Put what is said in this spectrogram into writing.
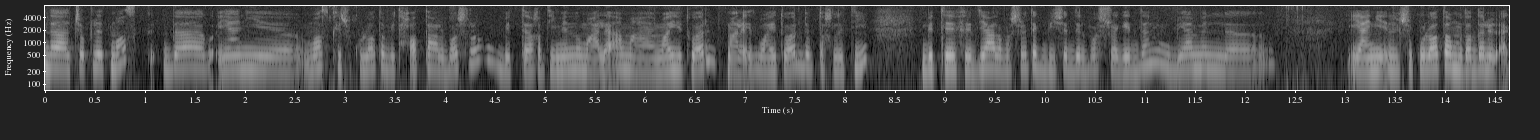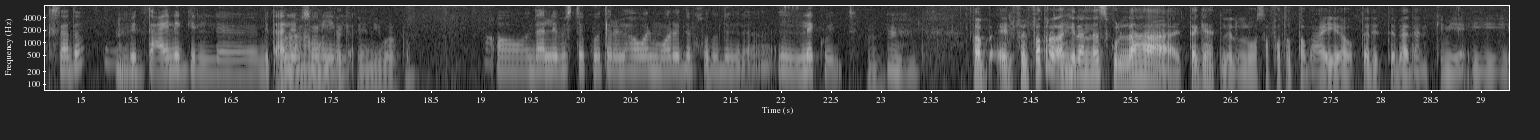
ده chocolate mask ده يعني mask شوكولاتة بيتحط على البشرة بتاخدي منه معلقة مع مية ورد معلقة مية ورد بتخلطيه بتفرديه على بشرتك بيشد البشرة جدا وبيعمل يعني الشوكولاتة مضادة للأكسدة مهم. بتعالج ال- بتقلل sorry منتج ال- تاني برضو آه ده ال lipstick water اللي هو المورد الخدود ال- الـ liquid. طب في الفترة الأخيرة الناس كلها اتجهت للوصفات الطبيعية وابتدت تبعد عن الكيميائي.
